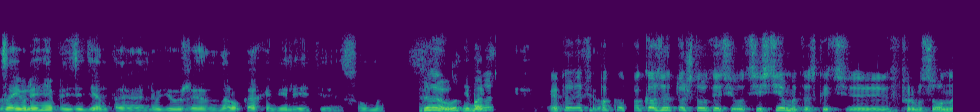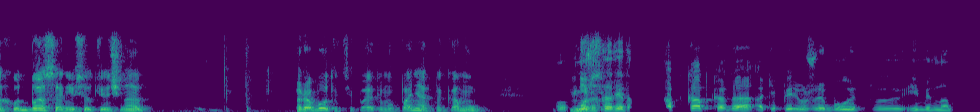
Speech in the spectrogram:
заявления президента люди уже на руках имели эти суммы. Да, вот Небольшие. Это, это показывает то, что вот эти вот системы, так сказать, э, информационных вот баз, они все-таки начинают работать, и поэтому понятно, кому. Ну, можно сказать, это обкатка, да, а теперь уже будет э, именно...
